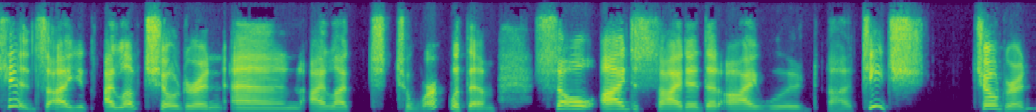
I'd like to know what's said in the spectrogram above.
kids. I I love children and I liked to work with them. So I decided that I would uh, teach children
